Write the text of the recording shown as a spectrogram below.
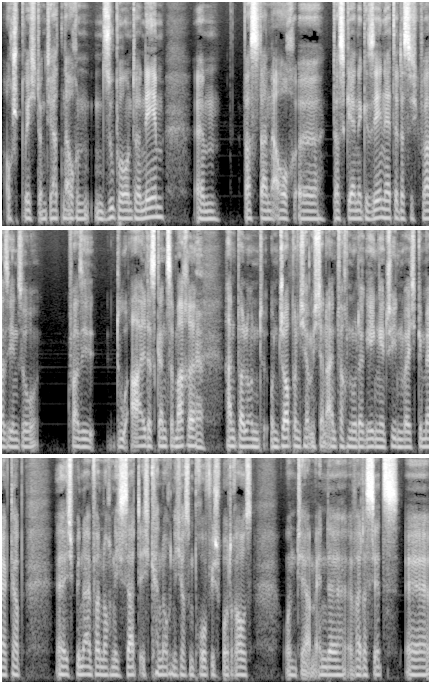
auch spricht. Und die hatten auch ein, ein super Unternehmen, ähm, was dann auch äh, das gerne gesehen hätte, dass ich quasi in so quasi dual das Ganze mache, Ja. Handball und, und Job. Und ich habe mich dann einfach nur dagegen entschieden, weil ich gemerkt habe, äh, ich bin einfach noch nicht satt, ich kann auch nicht aus dem Profisport raus. Und ja, am Ende war das jetzt äh,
